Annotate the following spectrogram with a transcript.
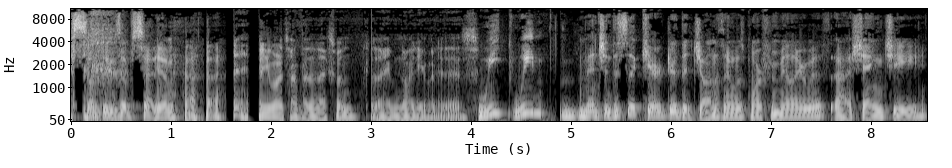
Something's upset him. so you want to talk about the next one? Because I have no idea what it is. We we mentioned this is a character that Jonathan was more familiar with, uh, Shang Chi,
